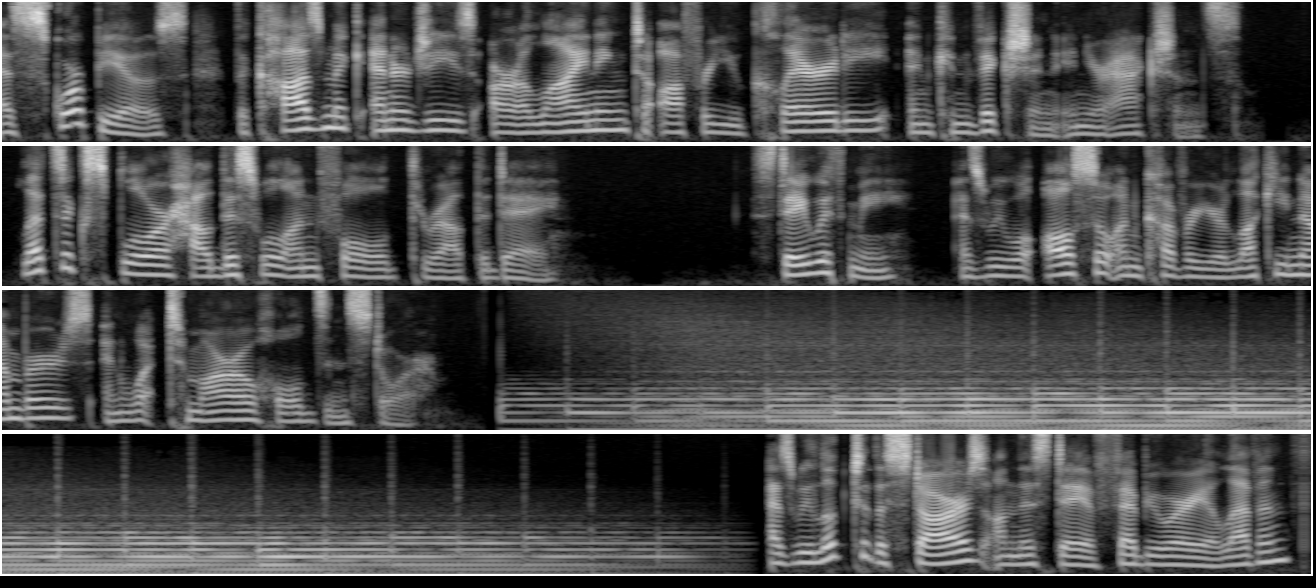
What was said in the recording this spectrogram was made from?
As Scorpios, the cosmic energies are aligning to offer you clarity and conviction in your actions. Let's explore how this will unfold throughout the day. Stay with me as we will also uncover your lucky numbers and what tomorrow holds in store. As we look to the stars on this day of February 11th,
